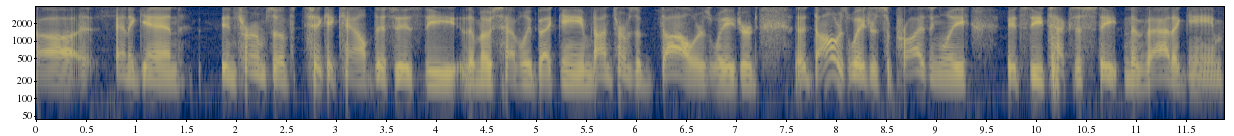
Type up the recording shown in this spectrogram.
Uh, and again, in terms of ticket count, this is the the most heavily bet game. Not in terms of dollars wagered. Uh, dollars wagered, surprisingly, it's the Texas State Nevada game,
